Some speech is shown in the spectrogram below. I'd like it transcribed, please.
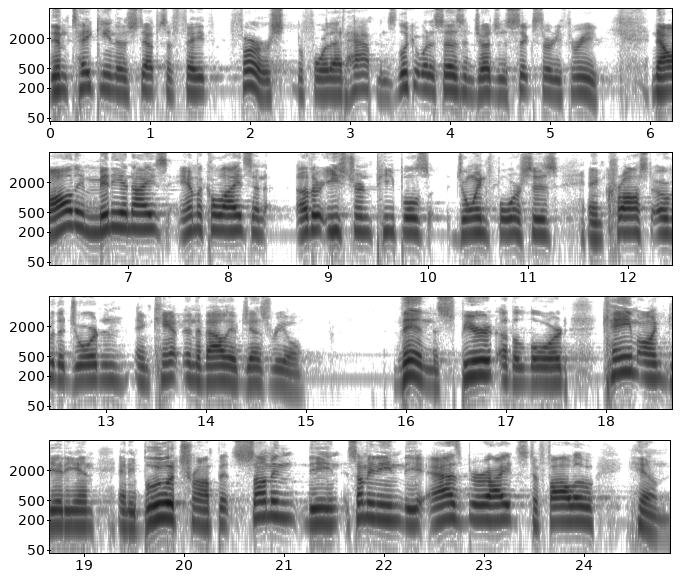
them taking those steps of faith first before that happens. Look at what it says in Judges 6:33. Now all the Midianites, Amalekites, and other eastern peoples joined forces and crossed over the Jordan and camped in the valley of Jezreel. Then the Spirit of the Lord came on Gideon, and he blew a trumpet, summoning the, summoning the to follow him.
